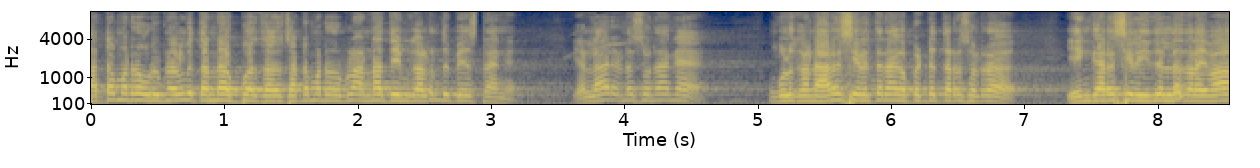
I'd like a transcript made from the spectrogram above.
சட்டமன்ற உறுப்பினர்கள் தன்னை சட்டமன்ற உறுப்பினர் அண்ணா திமுக இருந்து பேசுகிறாங்க எல்லாரும் என்ன சொன்னாங்க? உங்களுக்கான அரசியலத்தை நாங்கள் பெற்று தர எங்கள் அரசியல் இது இல்லை தலைவா.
